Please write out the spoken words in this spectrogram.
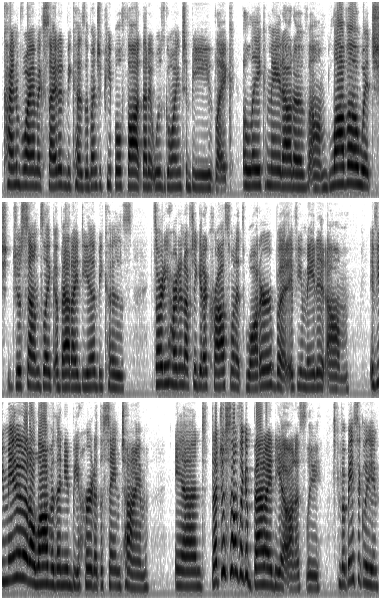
kind of why I'm excited because a bunch of people thought that it was going to be like a lake made out of um, lava, which just sounds like a bad idea because it's already hard enough to get across when it's water, but if you made it um if you made it out of lava, then you'd be hurt at the same time. And that just sounds like a bad idea, honestly. But basically,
